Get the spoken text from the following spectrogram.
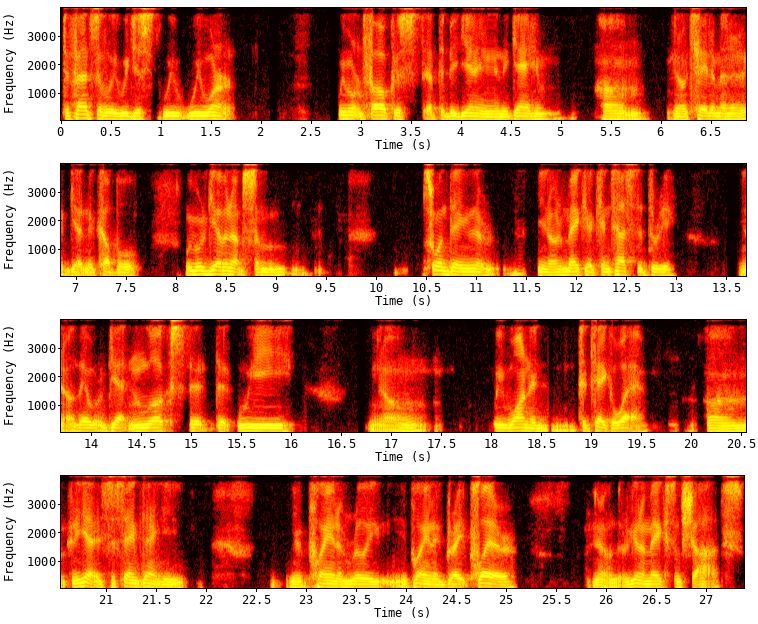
defensively, we just we we weren't we weren't focused at the beginning of the game. Um, you know, Tatum ended up getting a couple. We were giving up some. It's one thing that you know to make a contested three. You know, they were getting looks that that we, you know, we wanted to take away. Um, and again, it's the same thing. You, you're playing a really, you're playing a great player. You know, they're going to make some shots.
